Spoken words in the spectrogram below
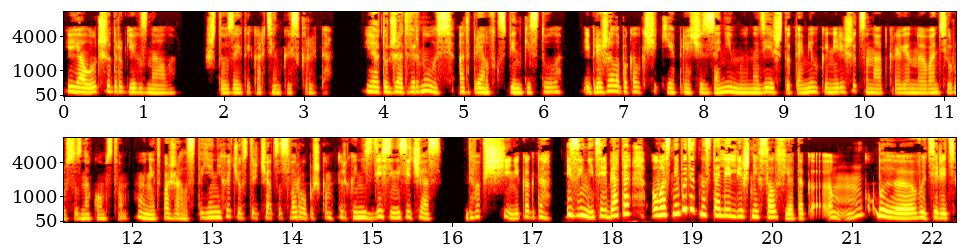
И я лучше других знала, что за этой картинкой скрыто. Я тут же отвернулась, отпрянув к спинке стула, и прижала бокал к щеке, прячась за ним и надеясь, что Томилка не решится на откровенную авантюру со знакомством. «О нет, пожалуйста, я не хочу встречаться с воробушком, только не здесь и не сейчас. Да вообще никогда. Извините, ребята, у вас не будет на столе лишних салфеток? Эм, губы вытереть?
